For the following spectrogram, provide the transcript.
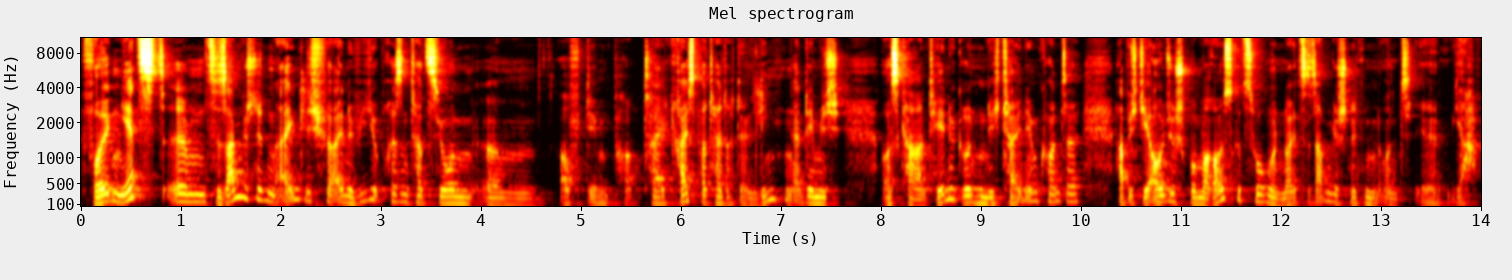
folgen jetzt ähm, zusammengeschnitten eigentlich für eine Videopräsentation ähm, auf dem Partei Kreisparteitag der Linken, an dem ich aus Quarantänegründen nicht teilnehmen konnte, habe ich die Audiospur mal rausgezogen und neu zusammengeschnitten und äh, ja,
